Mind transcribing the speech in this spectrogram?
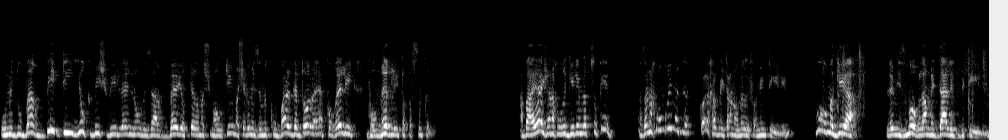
הוא מדובר בדיוק בשבילנו, וזה הרבה יותר משמעותי מאשר אם איזה מקובל גדול היה קורא לי ואומר לי את הפסוק הזה. הבעיה היא שאנחנו רגילים לפסוקים, אז אנחנו אומרים את זה. כל אחד מאיתנו אומר לפעמים תהילים, והוא מגיע למזמור ל"ד בתהילים,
